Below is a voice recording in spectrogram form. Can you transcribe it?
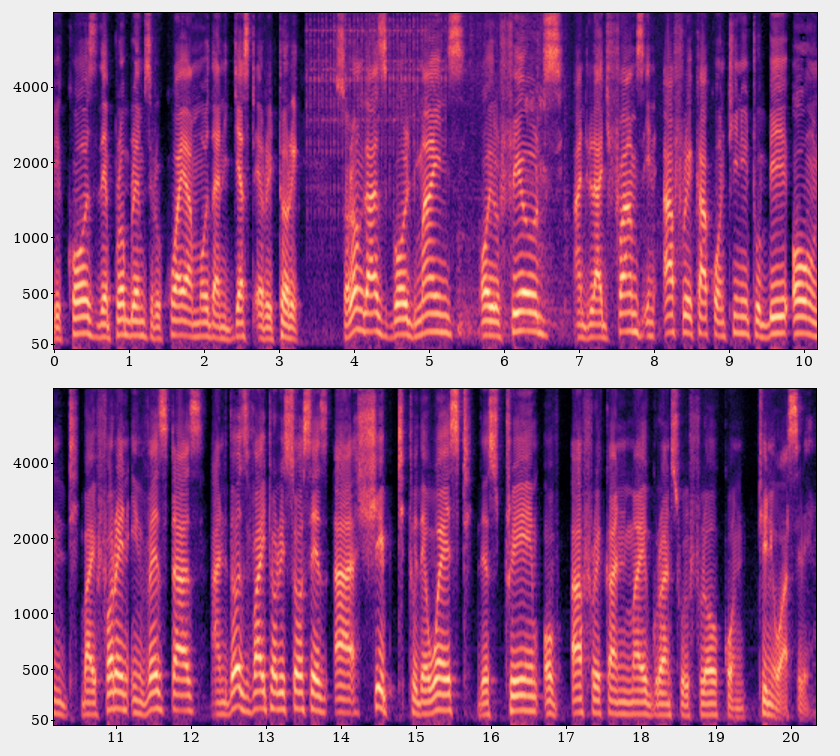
because the problems require more than just a rhetoric. So long as gold mines, oil fields, and large farms in Africa continue to be owned by foreign investors and those vital resources are shipped to the West, the stream of African migrants will flow continuously.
